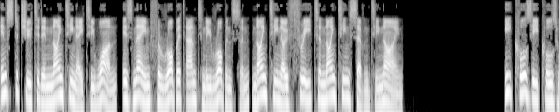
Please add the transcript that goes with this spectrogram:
instituted in 1981, is named for Robert Anthony Robinson (1903–1979). Equals equals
